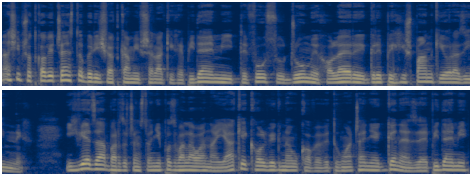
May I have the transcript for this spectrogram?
Nasi przodkowie często byli świadkami wszelakich epidemii, tyfusu, dżumy, cholery, grypy hiszpanki oraz innych. Ich wiedza bardzo często nie pozwalała na jakiekolwiek naukowe wytłumaczenie genezy epidemii,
